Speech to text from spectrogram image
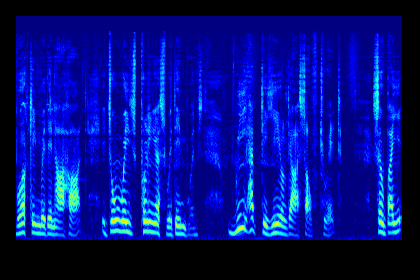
working within our heart. It's always pulling us withinwards. We have to yield ourselves to it. So by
